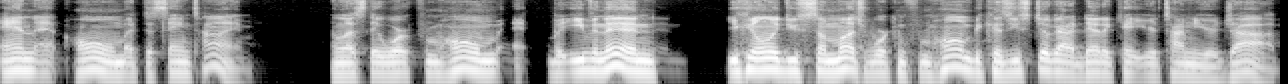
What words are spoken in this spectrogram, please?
and at home at the same time unless they work from home. eh, But even then, you can only do so much working from home because you still got to dedicate your time to your job.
